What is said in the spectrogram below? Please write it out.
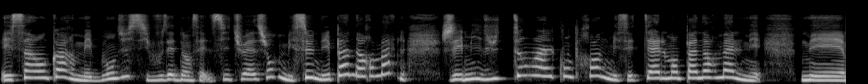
et ça encore mais bon dieu si vous êtes dans cette situation mais ce n'est pas normal j'ai mis du temps à le comprendre mais c'est tellement pas normal mais mais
